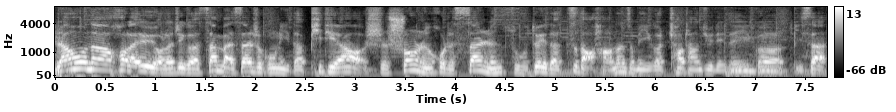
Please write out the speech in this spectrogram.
然后呢，后来又有了这个三百三十公里的 PTL，是双人或者三人组队的自导航的这么一个超长距离的一个比赛。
